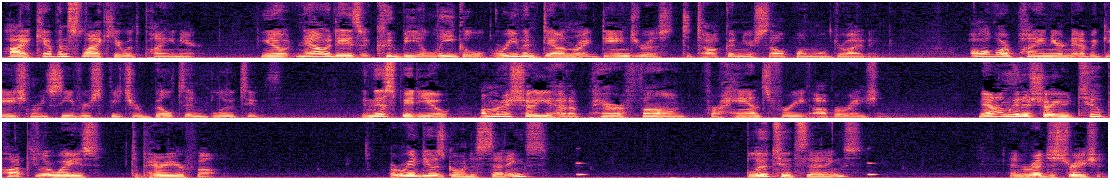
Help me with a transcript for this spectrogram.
Hi, Kevin Slack here with Pioneer. You know, nowadays it could be illegal or even downright dangerous to talk on your cell phone while driving. All of our Pioneer navigation receivers feature built-in Bluetooth. In this video, I'm going to show you how to pair a phone for hands-free operation. Now I'm going to show you two popular ways to pair your phone. What we're going to do is go into Settings, Bluetooth Settings, and Registration.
